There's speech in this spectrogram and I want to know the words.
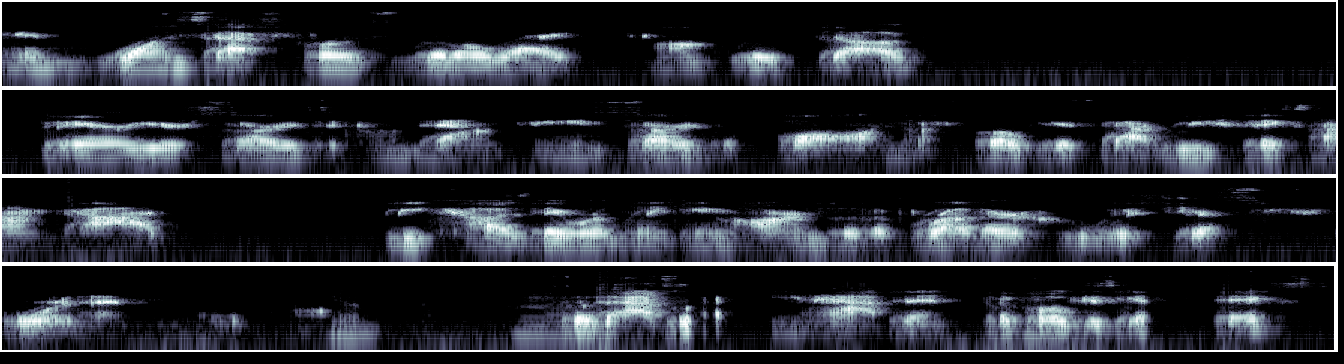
And once that first little like chunk was dug, barriers started to come down, pain started to fall, and the focus got refixed on God because they were linking arms with a brother who was just for them. So that's what I seen happen. The focus gets fixed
